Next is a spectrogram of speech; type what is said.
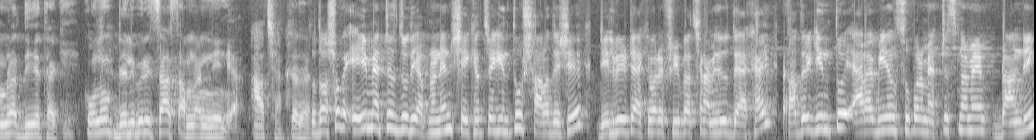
আমরা দিয়ে থাকি। কোনো ডেলিভারি চার্জ আমরা নিই না। আচ্ছা। তো দর্শক এই ম্যাট্রেস যদি আপনারা নেন সেই ক্ষেত্রে কিন্তু সারা দেশে ডেলিভারিটা একেবারে ফ্রি পাচ্ছেন। আমি যদি দেখাই তাদের কিন্তু অ্যারাবিয়ান সুপার ম্যাট্রেস নামে ব্র্যান্ডিং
